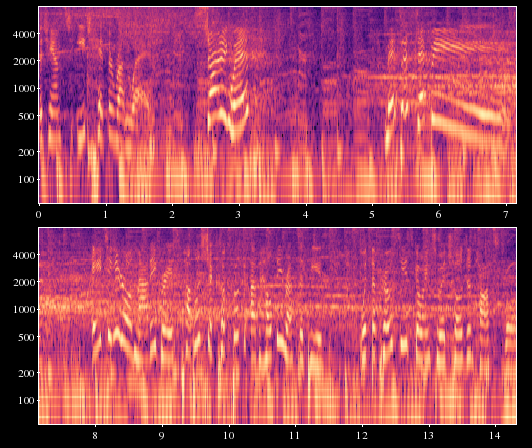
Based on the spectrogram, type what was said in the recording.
the chance to each hit the runway. Starting with Mississippi. 18 year old Maddie Grace published a cookbook of healthy recipes with the proceeds going to a children's hospital.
